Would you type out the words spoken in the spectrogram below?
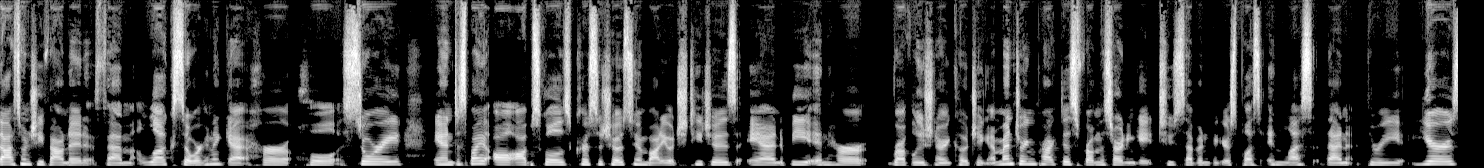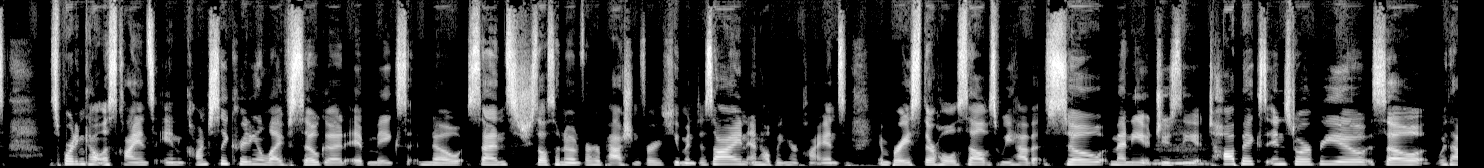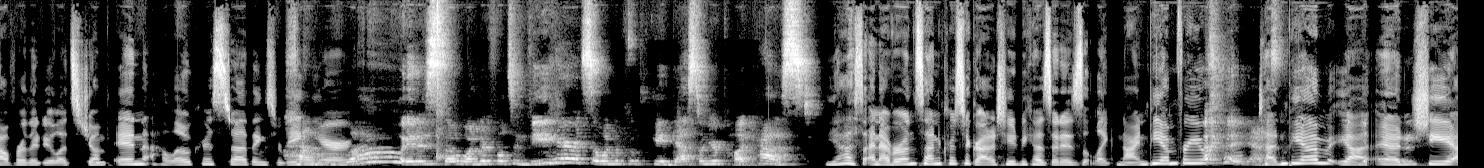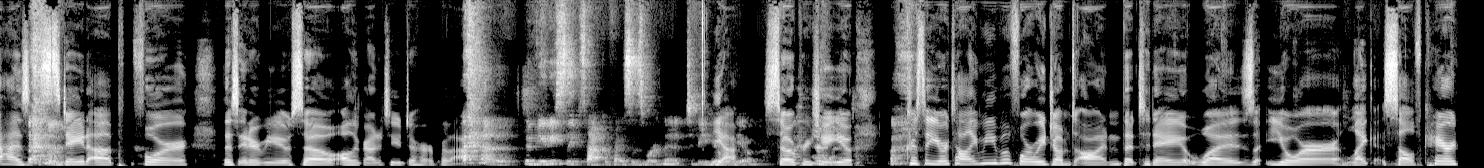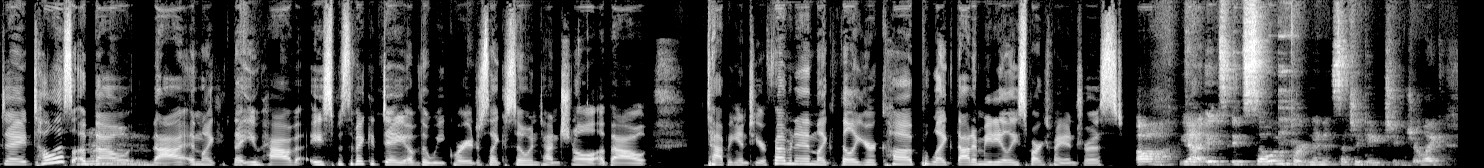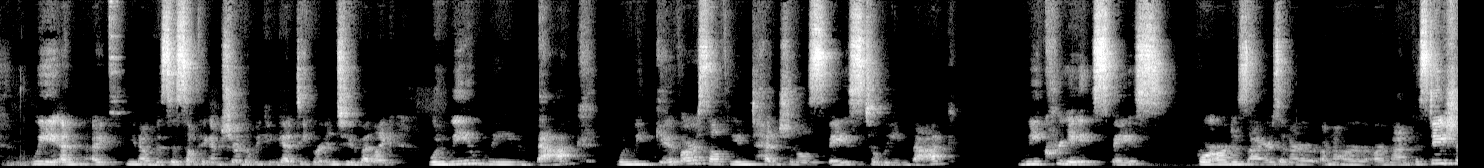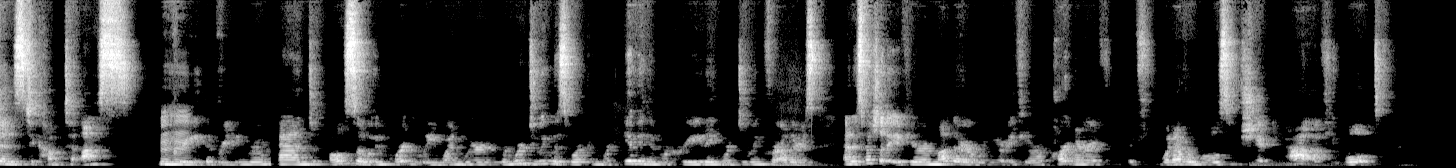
that's when she founded Femme/Luxe. So we're going to get her whole story. And despite all obstacles, Krista chose to embody what she teaches and be in her revolutionary coaching and mentoring practice from the starting gate to seven figures plus in less than three years supporting countless clients in consciously creating a life so good it makes no sense. She's also known for her passion for human design and helping her clients embrace their whole selves. We have so many juicy mm. topics in store for you. So, without further ado, let's jump in. Hello, Krista. Thanks for being Hello. here. It is so wonderful to be here. It's so wonderful to be a guest on your podcast. Yes. And everyone send Krista gratitude because it is like 9 p.m. for you, yes. 10 p.m. Yeah. Yes. And she has stayed up for this interview. So all the gratitude to her for that. the beauty sleep sacrifice is worth it to be here yeah, with you. So appreciate you. Krista, you were telling me before we jumped on that today was your like self care day. Tell us about mm. that and like that you have a specific day of the week where you're just like so intentional about tapping into your feminine, like filling your cup, like that immediately sparked my interest. Oh, yeah, it's it's so important and it's such a game changer. Like we and I, you know, this is something I'm sure that we can get deeper into, but like when we lean back, when we give ourselves the intentional space to lean back, we create space for our desires and our and our, our manifestations to come to us. Mm-hmm. create the breathing room. And also importantly when we're when we're doing this work and we're giving and we're creating we're doing for others and especially if you're a mother when you're if you're a partner if, if whatever roles you share you have you hold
